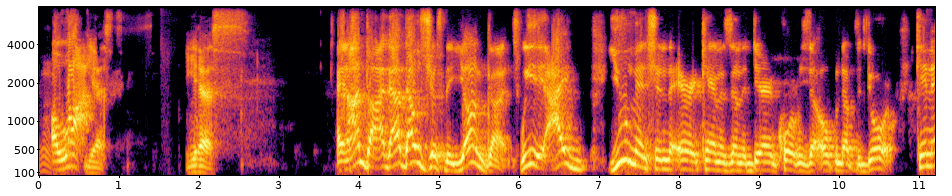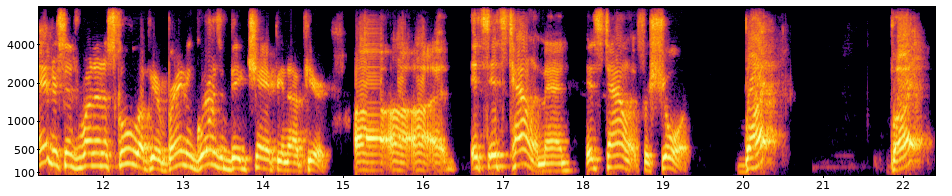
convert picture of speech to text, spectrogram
Mm. A lot. Yes. Yes. And I'm that that was just the young guns. We I you mentioned the Arik Cannons and the Darin Corbins that opened up the door. Ken Anderson's running a school up here. Brandon Gore's a big champion up here. Uh, uh, uh, it's it's talent, man. It's talent for sure. But but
